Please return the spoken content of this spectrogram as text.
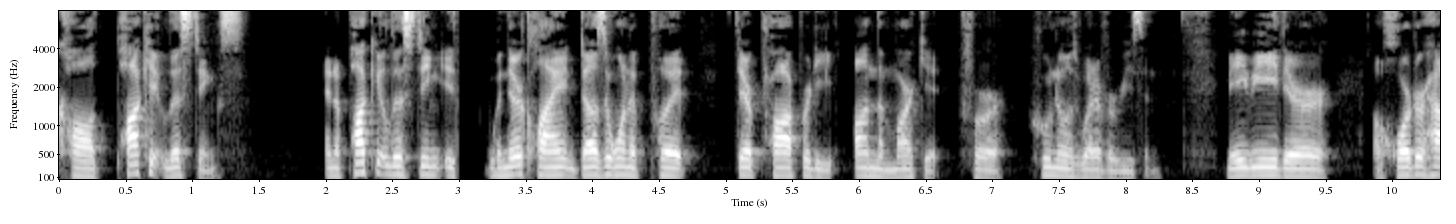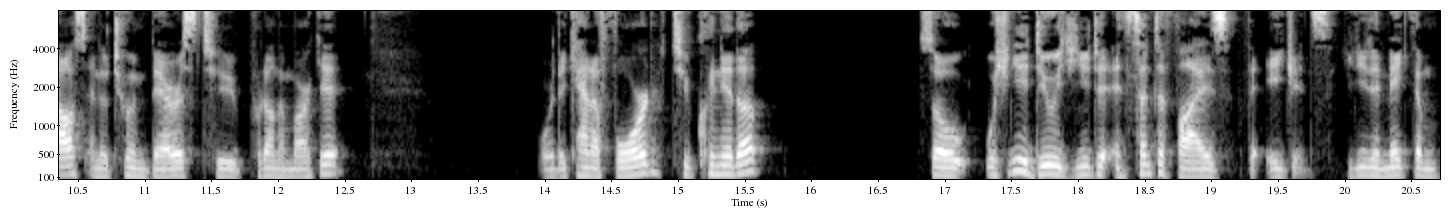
called pocket listings. And a pocket listing is when their client doesn't want to put their property on the market for who knows whatever reason. Maybe they're a hoarder house and they're too embarrassed to put on the market, or they can't afford to clean it up. So, what you need to do is you need to incentivize the agents. You need to make them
